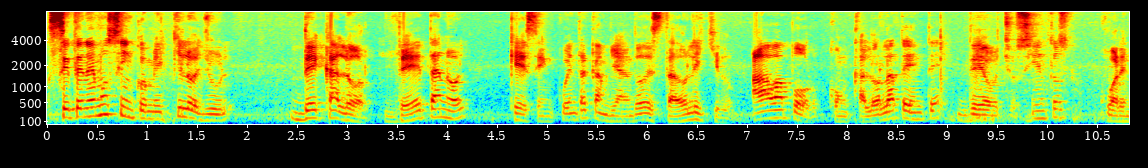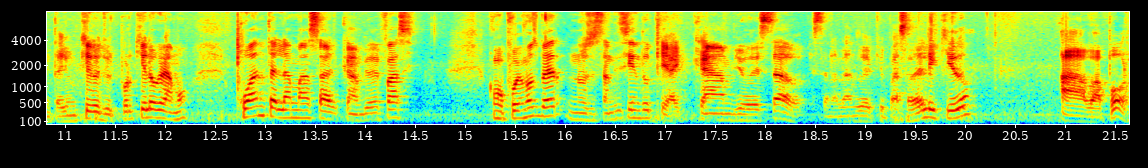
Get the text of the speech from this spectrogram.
Si tenemos 5000 kJ de calor de etanol que se encuentra cambiando de estado líquido a vapor con calor latente de 841 kJ por kilogramo, ¿cuánta es la masa del cambio de fase? Como podemos ver, nos están diciendo que hay cambio de estado. Están hablando de que pasa de líquido a vapor.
